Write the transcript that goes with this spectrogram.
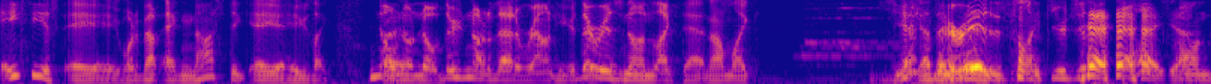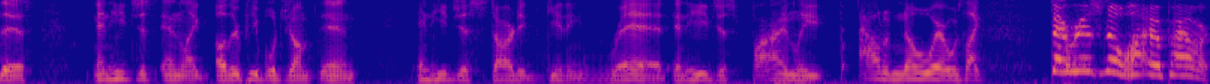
atheist AA? What about agnostic AA? He's like, no, no, no, there's none of that around here. There is none like that. And I'm like, yes, Yeah, there there is. is. Like, you're just false Yeah. on this. And he just, and like other people jumped in and he just started getting red. And he just finally, out of nowhere, was like, there is no higher power.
